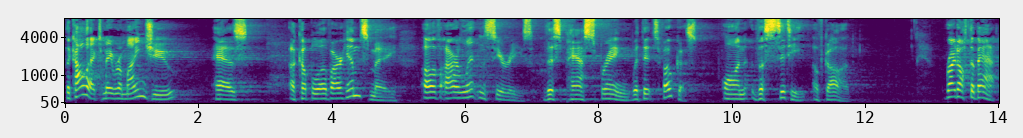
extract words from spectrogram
The collect may remind you, as a couple of our hymns may of our Lenten series this past spring with its focus on the city of God. Right off the bat,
